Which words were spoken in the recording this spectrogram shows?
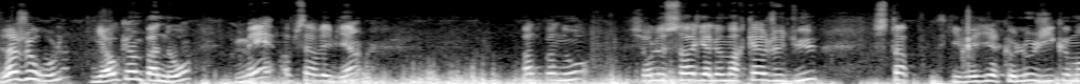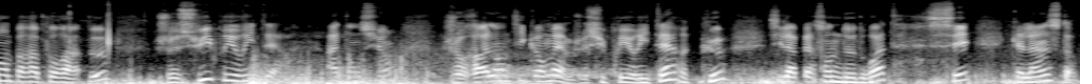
Là, je roule, il n'y a aucun panneau, mais observez bien, pas de panneau. Sur le sol, il y a le marquage du stop. Ce qui veut dire que logiquement, par rapport à eux, je suis prioritaire. Attention, je ralentis quand même. Je suis prioritaire que si la personne de droite sait qu'elle a un stop.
